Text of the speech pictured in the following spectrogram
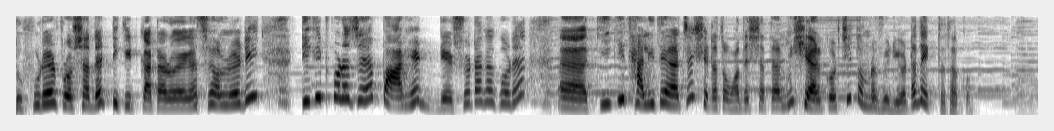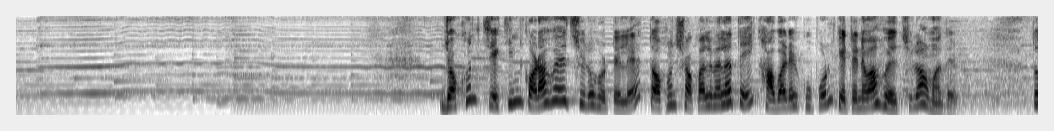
দুপুরের প্রসাদের টিকিট কাটা রয়ে গেছে অলরেডি টিকিট পড়েছে পার হেড দেড়শো টাকা করে। কি কি থালিতে আছে সেটা তোমাদের সাথে আমি শেয়ার করছি, তোমরা ভিডিওটা দেখতে থাকো। যখন চেক ইন করা হয়েছিল হোটেলে, তখন সকালবেলাতেই খাবারের কুপন কেটে নেওয়া হয়েছিল আমাদের। তো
